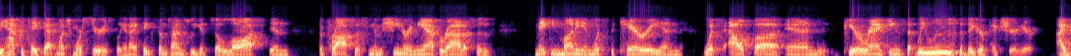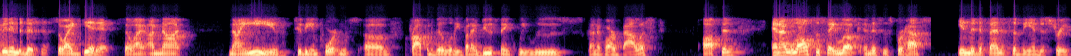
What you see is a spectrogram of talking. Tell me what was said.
We have to take that much more seriously. And I think sometimes we get so lost in the process and the machinery and the apparatus of making money and what's the carry and what's alpha and peer rankings that we lose the bigger picture here. I've been in the business, so I get it. So I, I'm not naive to the importance of profitability, but I do think we lose kind of our ballast often. And I will also say, look, and this is perhaps in the defense of the industry,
